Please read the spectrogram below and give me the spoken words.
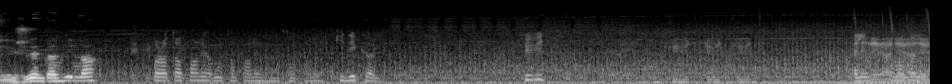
Euh, Julien David là On l'entend parler, on entend parler, on entend parler. Qui décolle Plus vite Plus vite, plus vite, plus vite. Allez, Allez, on allez, allez.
